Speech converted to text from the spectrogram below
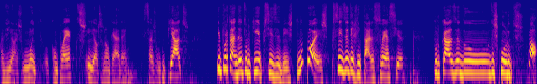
aviões muito complexos e eles não querem que sejam copiados. E, portanto, a Turquia precisa disto. Depois, precisa de irritar a Suécia por causa do- dos curdos. Bom,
